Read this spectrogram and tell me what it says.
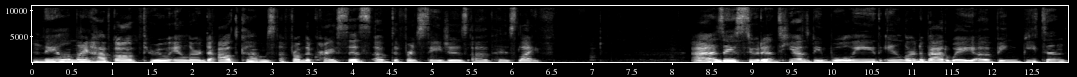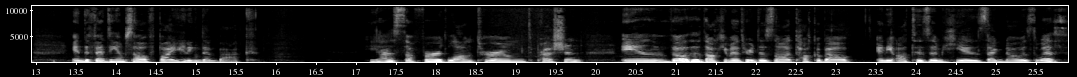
Neil might have gone through and learned the outcomes from the crisis of different stages of his life. As a student, he has been bullied and learned a bad way of being beaten and defending himself by hitting them back. He has suffered long term depression, and though the documentary does not talk about any autism he is diagnosed with,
